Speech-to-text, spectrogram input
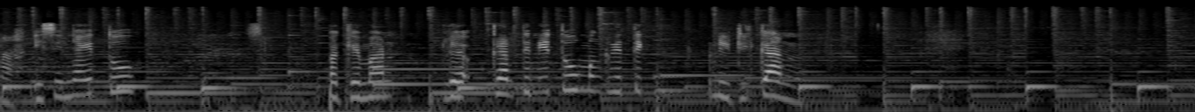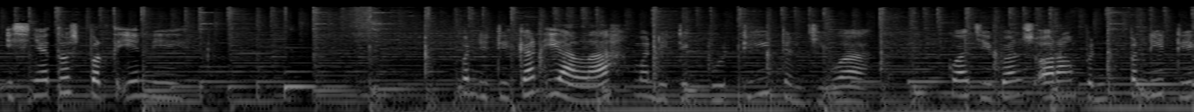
Nah, isinya itu bagaimana beliau itu mengkritik pendidikan. isinya tuh seperti ini. Pendidikan ialah mendidik budi dan jiwa. Kewajiban seorang pendidik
